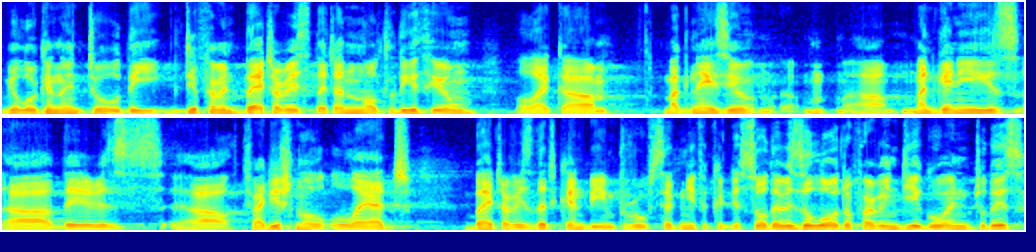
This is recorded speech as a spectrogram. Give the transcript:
we're looking into the different batteries that are not lithium, like um, magnesium, uh, manganese, uh, there is uh, traditional lead, batteries that can be improved significantly. So there is a lot of R&D going into this,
